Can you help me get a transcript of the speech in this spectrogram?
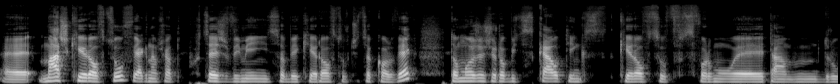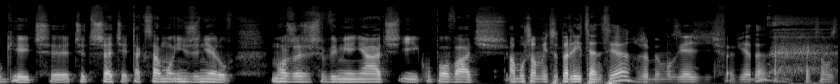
e, masz kierowców, jak na przykład chcesz wymienić sobie kierowców czy cokolwiek, to możesz robić scouting z kierowców z formuły tam drugiej czy, czy trzeciej. Tak samo inżynierów możesz wymieniać i kupować. A muszą mieć super licencję, żeby móc jeździć w F1? Tak są z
